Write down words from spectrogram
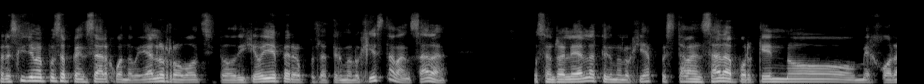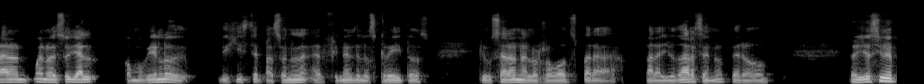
Pero es que yo me puse a pensar cuando veía los robots y todo, dije, oye, pero pues la tecnología está avanzada. O sea, en realidad la tecnología pues está avanzada, ¿por qué no mejoraron? Bueno, eso ya, como bien lo dijiste, pasó al final de los créditos, que usaron a los robots para, para ayudarse, ¿no? Pero, pero yo sí me,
